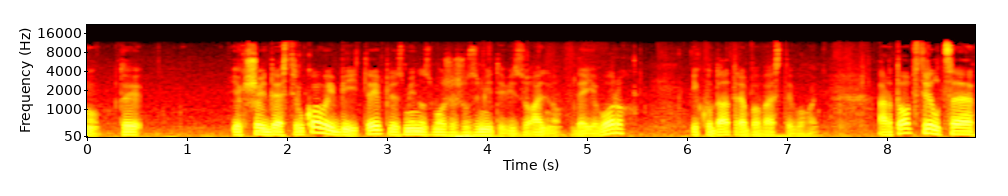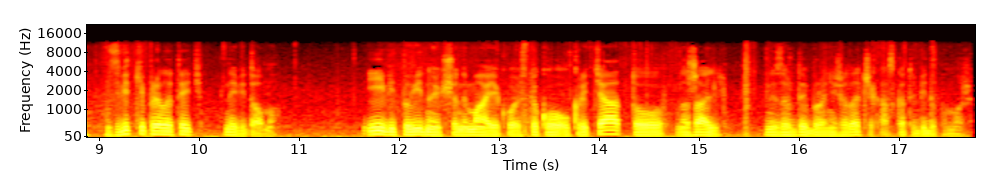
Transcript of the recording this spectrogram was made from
ну, ти, якщо йде стрілковий бій, ти плюс-мінус можеш розуміти візуально, де є ворог і куди треба вести вогонь. Артобстріл це звідки прилетить, невідомо. І відповідно, якщо немає якогось такого укриття, то, на жаль, не завжди бронежилет чи каска тобі допоможе.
